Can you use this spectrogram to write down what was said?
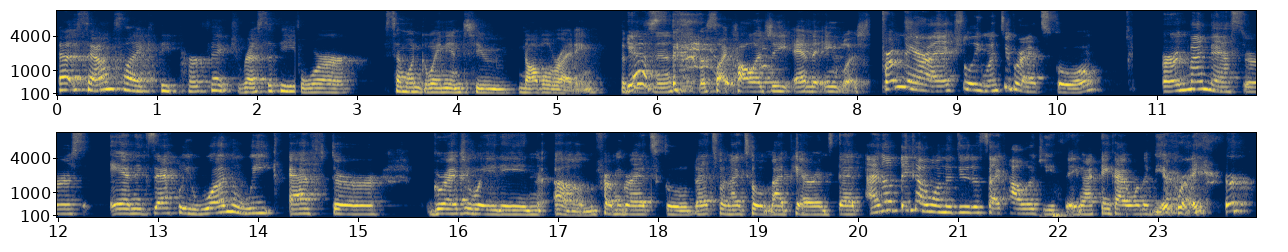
That sounds like the perfect recipe for someone going into novel writing the yes. business, the psychology, and the English. From there, I actually went to grad school, earned my master's, and exactly one week after graduating um, from grad school, that's when I told my parents that I don't think I want to do the psychology thing. I think I want to be a writer.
